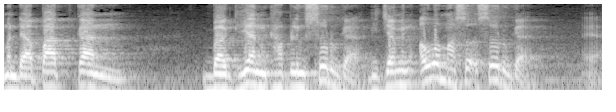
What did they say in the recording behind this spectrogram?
mendapatkan bagian kapling surga, dijamin Allah masuk surga. Ya.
